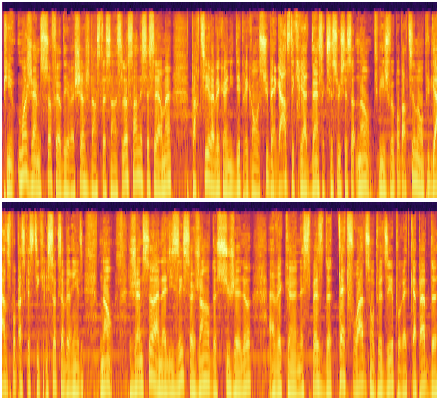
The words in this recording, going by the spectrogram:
Puis moi, j'aime ça, faire des recherches dans ce sens-là, sans nécessairement partir avec une idée préconçue. Ben, garde, c'est écrit là-dedans, c'est que c'est sûr, c'est ça. Non. Puis je veux pas partir non plus, garde, c'est pas parce que c'est écrit ça que ça veut rien dire. Non. J'aime ça, analyser ce genre de sujet-là avec une espèce de tête froide, si on peut dire, pour être capable de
